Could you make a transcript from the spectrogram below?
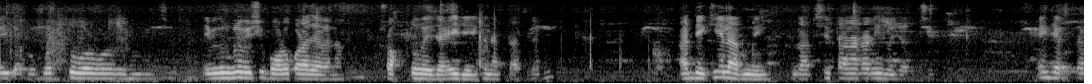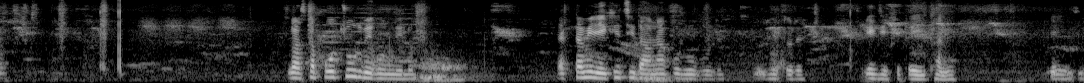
এই দেখো, কত বড় বড় বেগুন এই বেগুনগুলো বেশি বড় করা যাবে না, শক্ত হয়ে যায়। এই যে এখানে একটা আর দেখিয়ে লাভ নেই, গাছে টানাটানি হয়ে যাচ্ছে। এই যে একটা। গাছটা প্রচুর বেগুন দিল। একটা আমি রেখেছি দানা করব বলে ভেতরে। এই যে সেটা এইখানে। এই যে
